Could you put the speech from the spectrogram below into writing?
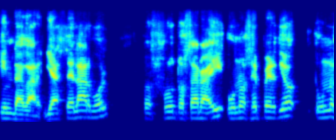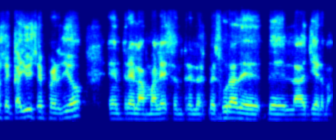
indagar. Ya está el árbol, los frutos están ahí, uno se perdió, uno se cayó y se perdió entre la maleza, entre la espesura de, de la hierba.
